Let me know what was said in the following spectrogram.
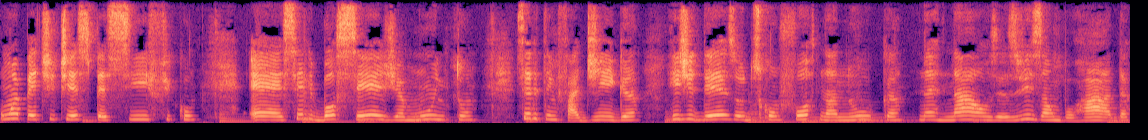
um apetite específico, é, se ele boceja muito, se ele tem fadiga, rigidez ou desconforto na nuca, né, náuseas, visão borrada,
